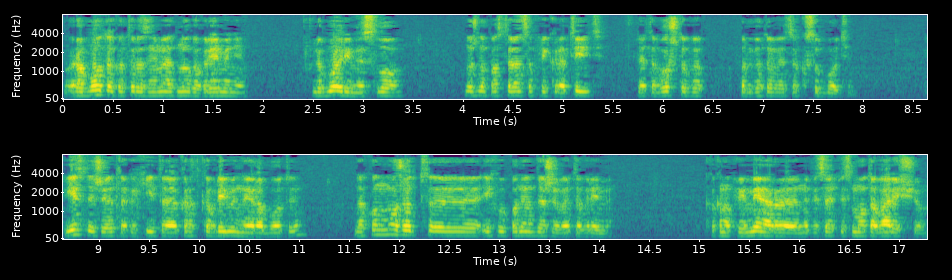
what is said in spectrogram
работа, которая занимает много времени, любое ремесло, нужно постараться прекратить для того, чтобы подготовиться к субботе. Если же это какие-то кратковременные работы, так он может э, их выполнять даже в это время. Как, например, э, написать письмо товарищу,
